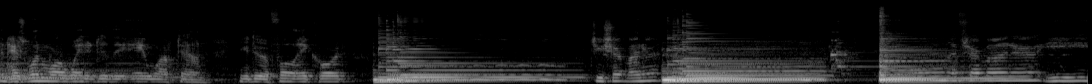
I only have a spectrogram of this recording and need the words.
And here's one more way to do the A walk down. You can do a full A chord, G sharp minor, sharp minor, E,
